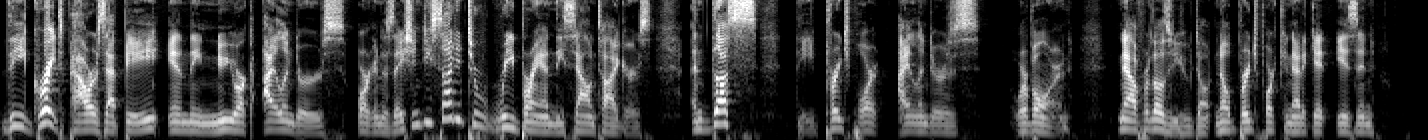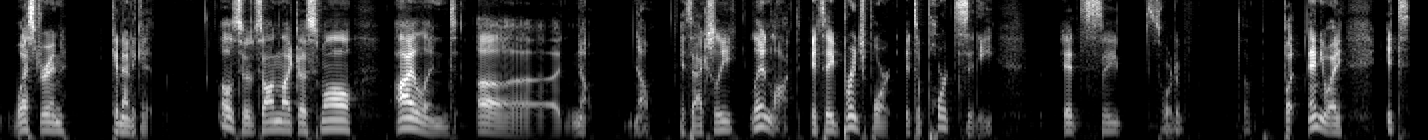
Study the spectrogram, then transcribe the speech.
the great powers that be in the New York Islanders organization decided to rebrand the Sound Tigers, and thus the Bridgeport Islanders were born. Now, for those of you who don't know, Bridgeport, Connecticut is in western Connecticut. Oh, so it's on like a small island. Uh, no, no. It's actually landlocked. It's a Bridgeport. It's a port city. It's a sort of but anyway, it's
